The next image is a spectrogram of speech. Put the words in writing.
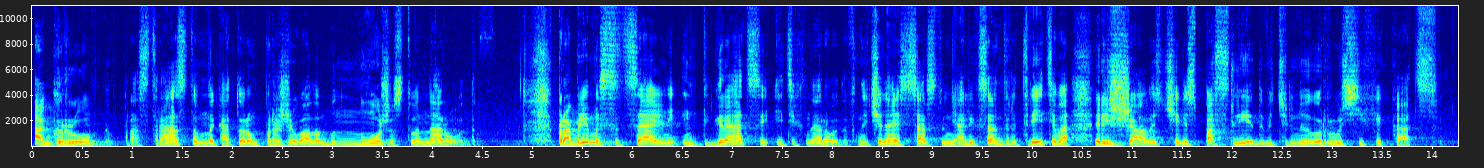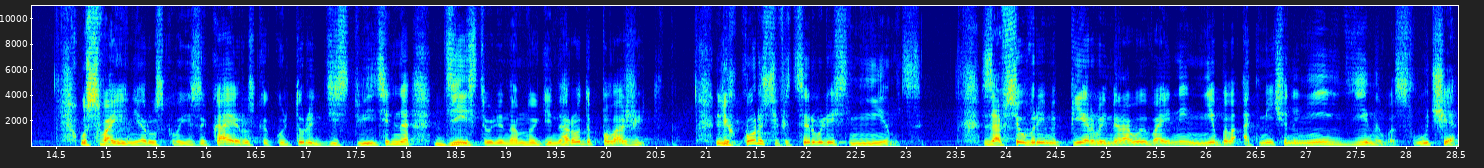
огромным пространством, на котором проживало множество народов. Проблема социальной интеграции этих народов, начиная с царствования Александра III, решалась через последовательную русификацию. Усвоение русского языка и русской культуры действительно действовали на многие народы положительно. Легко русифицировались немцы. За все время Первой мировой войны не было отмечено ни единого случая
